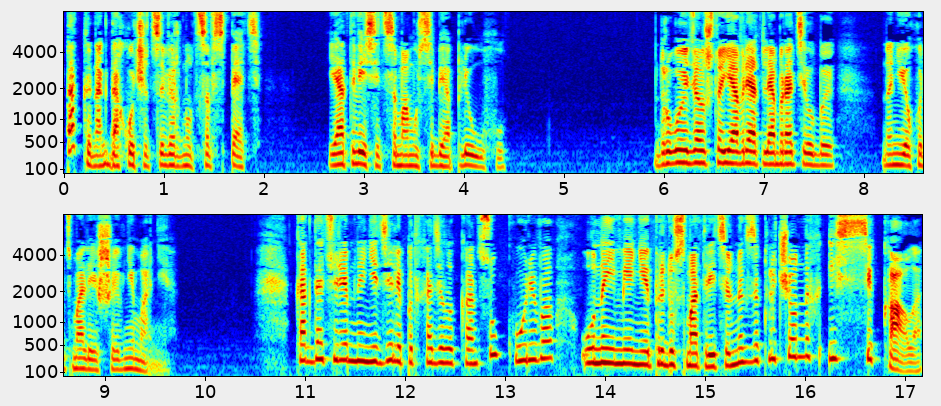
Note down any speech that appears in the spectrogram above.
Так иногда хочется вернуться вспять и отвесить самому себе оплеуху. Другое дело, что я вряд ли обратил бы на нее хоть малейшее внимание. Когда тюремная неделя подходила к концу, курево у наименее предусмотрительных заключенных иссякало,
